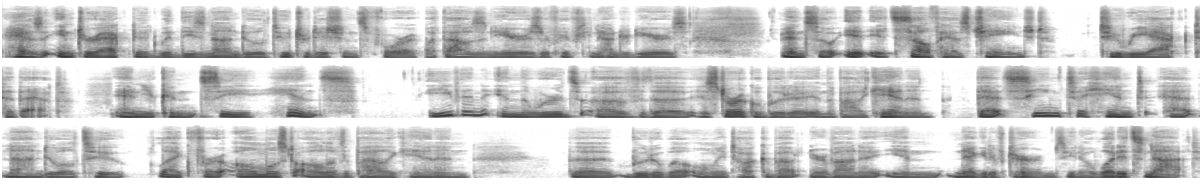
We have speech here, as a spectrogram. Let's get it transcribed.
has interacted with these non dual two traditions for a thousand years or 1500 years. And so it itself has changed to react to that. And you can see hints, even in the words of the historical Buddha in the Pali Canon, that seem to hint at non dual two. Like for almost all of the Pali Canon, the Buddha will only talk about nirvana in negative terms, you know, what it's not.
